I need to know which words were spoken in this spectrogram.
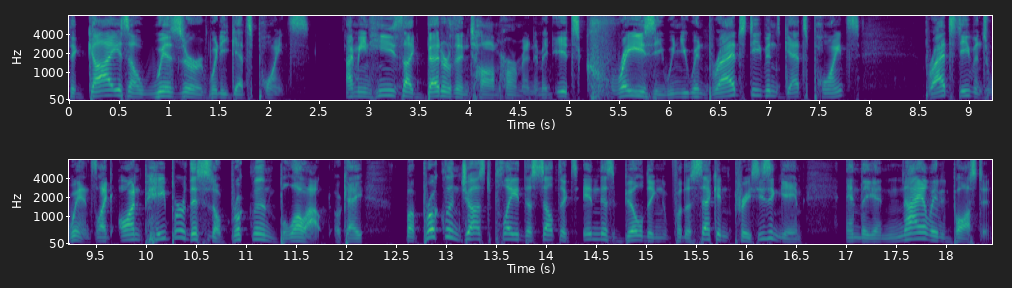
the guy is a wizard when he gets points. I mean, he's like better than Tom Herman. I mean, it's crazy when you when Brad Stevens gets points, Brad Stevens wins. Like on paper, this is a Brooklyn blowout, okay? But Brooklyn just played the Celtics in this building for the second preseason game, and they annihilated Boston.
